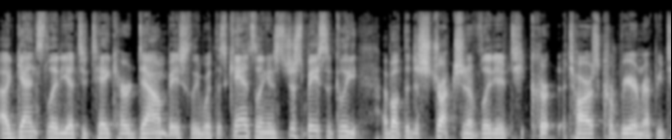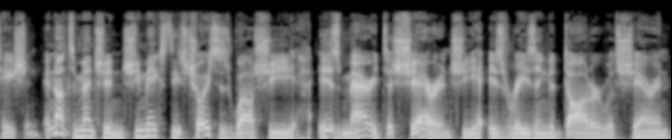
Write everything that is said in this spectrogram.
against Lydia to take her down, basically, with this canceling. And it's just basically about the destruction of Lydia Tár's career and reputation. And not to mention, she makes these choices while she is married to Sharon. She is raising a daughter with Sharon.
